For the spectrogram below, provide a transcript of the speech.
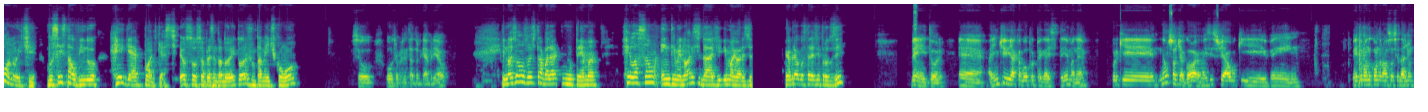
Boa noite. Você está ouvindo Hey Gab Podcast. Eu sou seu apresentador Heitor, juntamente com o seu outro apresentador Gabriel. E nós vamos hoje trabalhar com o tema relação entre menores de idade e maiores de idade. Gabriel, gostaria de introduzir? Bem, Heitor, é, a gente acabou por pegar esse tema, né? Porque não só de agora, mas isso é algo que vem vem tomando conta da nossa sociedade um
